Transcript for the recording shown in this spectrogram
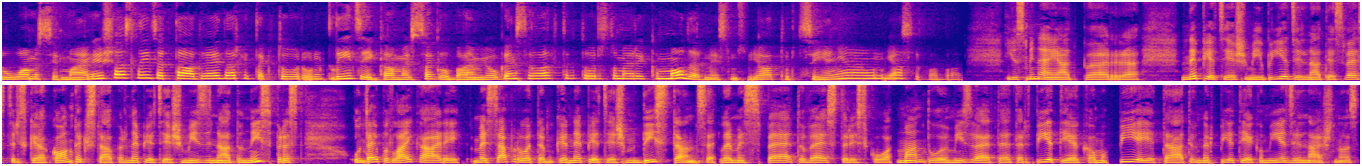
domas ir mainījušās līdz ar tādu veidu arhitektūru, un līdzīgi kā mēs saglabājam jūgenstila arhitektūru, es domāju arī, ka modernisms jātur cieņā un jāsaglabā. Jūs minējāt par nepieciešamību iedziļināties vēsturiskajā kontekstā, par nepieciešamību izzināt un izprast. Un tāpat laikā arī mēs saprotam, ka ir nepieciešama distance, lai mēs spētu vēsturisko mantojumu izvērtēt ar pietiekamu pieejatāti un ar pietiekamu iedziļināšanos.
